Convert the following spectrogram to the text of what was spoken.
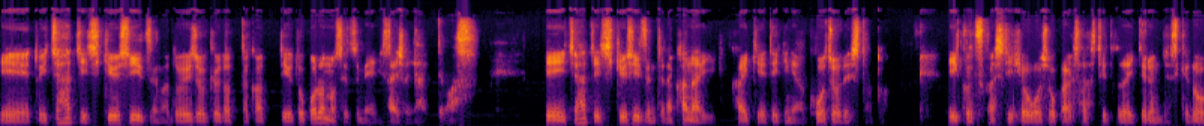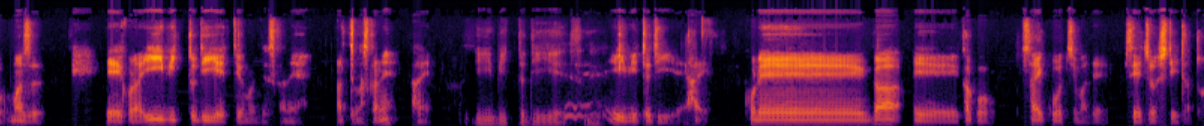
えっ、ー、と、1819シーズンがどういう状況だったかっていうところの説明に最初に入ってます。で、1819シーズンっていうのはかなり会計的には好調でしたと。いくつか指標を紹介させていただいてるんですけど、まず、えー、これは EBITDA って読むんですかね。合ってますかね？はい。EBITDA ですね。EBITDA、はい。これが、えー、過去最高値まで成長していたと。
